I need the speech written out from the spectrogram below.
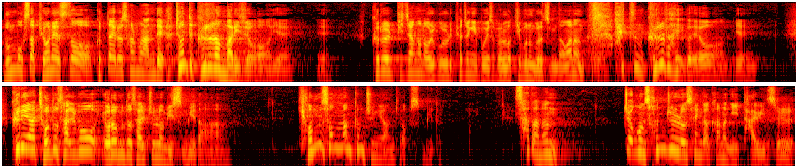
문 목사 변했어. 그따위로 살면 안 돼. 저한테 그러란 말이죠. 예. 예. 그럴 비장한 얼굴 표정이 보여서 별로 기분은 그렇습니다만은 하여튼 그러라 이거예요. 예. 그래야 저도 살고 여러분도 살 줄로 믿습니다. 겸손만큼 중요한 게 없습니다. 사단은 조금 선줄로 생각하는 이 다윗을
